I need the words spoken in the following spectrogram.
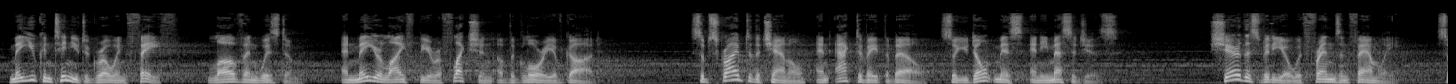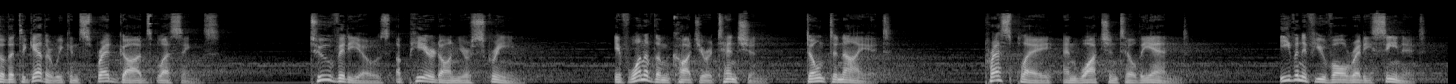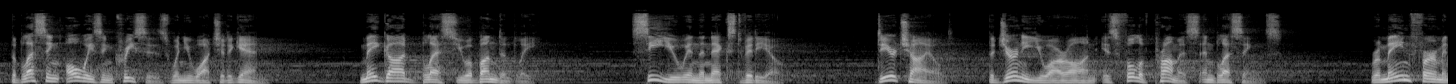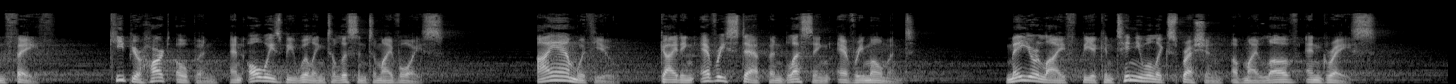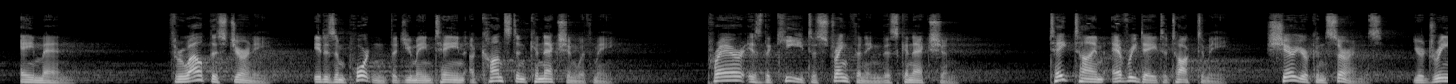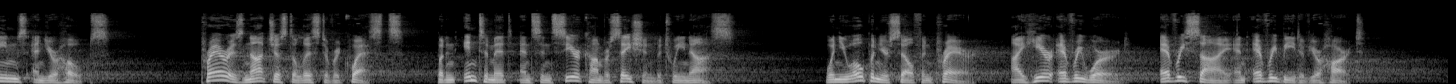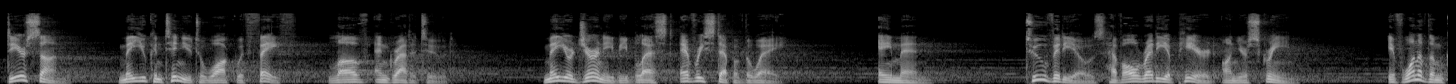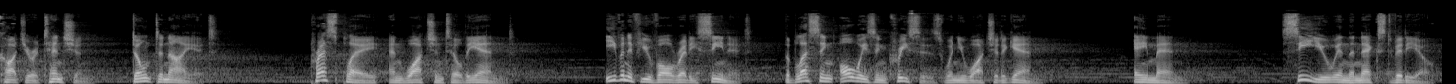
May you continue to grow in faith, love, and wisdom, and may your life be a reflection of the glory of God. Subscribe to the channel and activate the bell so you don't miss any messages. Share this video with friends and family so that together we can spread God's blessings. Two videos appeared on your screen. If one of them caught your attention, don't deny it. Press play and watch until the end. Even if you've already seen it, the blessing always increases when you watch it again. May God bless you abundantly. See you in the next video. Dear child, the journey you are on is full of promise and blessings. Remain firm in faith Keep your heart open and always be willing to listen to my voice. I am with you, guiding every step and blessing every moment. May your life be a continual expression of my love and grace. Amen. Throughout this journey, it is important that you maintain a constant connection with me. Prayer is the key to strengthening this connection. Take time every day to talk to me, share your concerns, your dreams, and your hopes. Prayer is not just a list of requests, but an intimate and sincere conversation between us. When you open yourself in prayer, I hear every word, every sigh, and every beat of your heart. Dear son, may you continue to walk with faith, love, and gratitude. May your journey be blessed every step of the way. Amen. Two videos have already appeared on your screen. If one of them caught your attention, don't deny it. Press play and watch until the end. Even if you've already seen it, the blessing always increases when you watch it again. Amen. See you in the next video.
